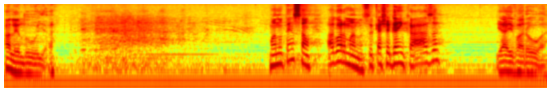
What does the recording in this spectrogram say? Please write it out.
aleluia. Manutenção. Agora, mano, você quer chegar em casa, e aí, varoa?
